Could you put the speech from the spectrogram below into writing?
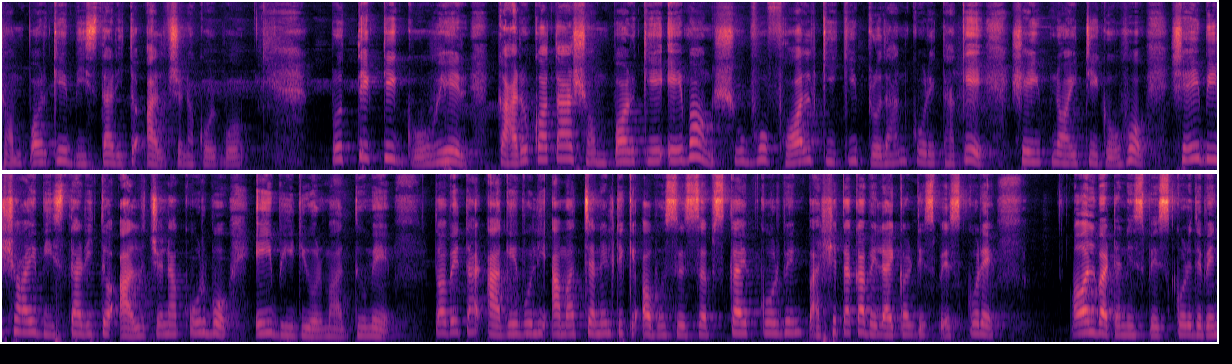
সম্পর্কে বিস্তারিত আলোচনা করব। প্রত্যেকটি গ্রহের কারকতা সম্পর্কে এবং শুভ ফল কি কি প্রদান করে থাকে সেই নয়টি গ্রহ, সেই বিষয়ে বিস্তারিত আলোচনা করব এই ভিডিওর মাধ্যমে। তবে তার আগে বলি আমার চ্যানেলটিকে অবশ্যই সাবস্ক্রাইব করবেন। পাশে থাকা বেলাইকনটি স্পেস করে অল বাটনে স্পেস করে দেবেন।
